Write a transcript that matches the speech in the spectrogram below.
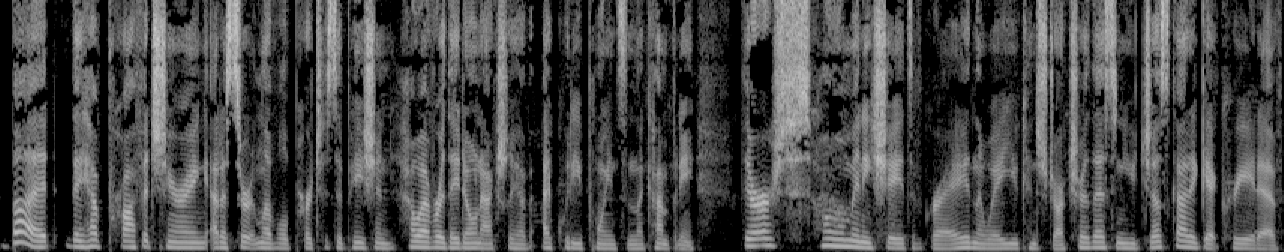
but they have profit sharing at a certain level of participation. However, they don't actually have equity points in the company. There are so many shades of gray in the way you can structure this, and you just got to get creative.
